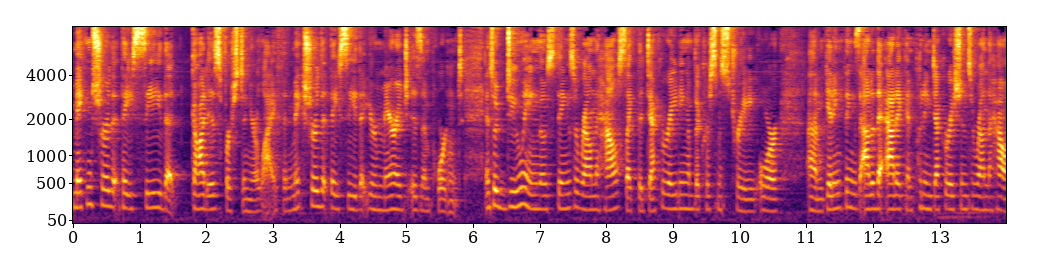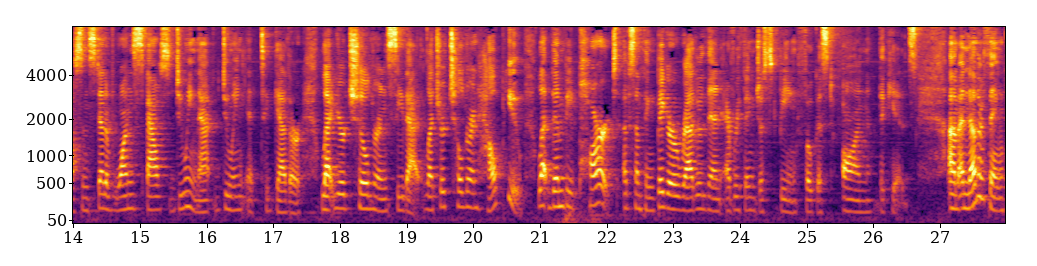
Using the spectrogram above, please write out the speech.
making sure that they see that God is first in your life and make sure that they see that your marriage is important. And so, doing those things around the house, like the decorating of the Christmas tree or um, getting things out of the attic and putting decorations around the house instead of one spouse doing that, doing it together. Let your children see that. Let your children help you. Let them be part of something bigger rather than everything just being focused on the kids. Um, another thing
